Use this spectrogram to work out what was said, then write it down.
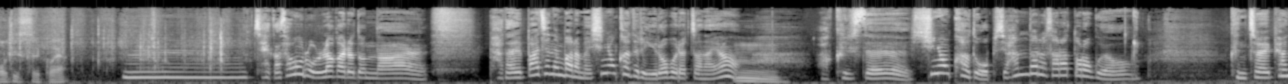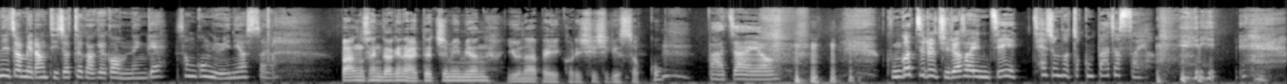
어디 있을 거야? 음, 제가 서울 올라가려던 날 바다에 빠지는 바람에 신용카드를 잃어버렸잖아요. 음. 아, 글쎄, 신용카드 없이 한 달을 살았더라고요. 근처에 편의점이랑 디저트 가게가 없는 게 성공 요인이었어요. 빵 생각이 날 때쯤이면 유나 베이커리 시식이 있었고? 맞아요. 군것질을 줄여서인지 체중도 조금 빠졌어요.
